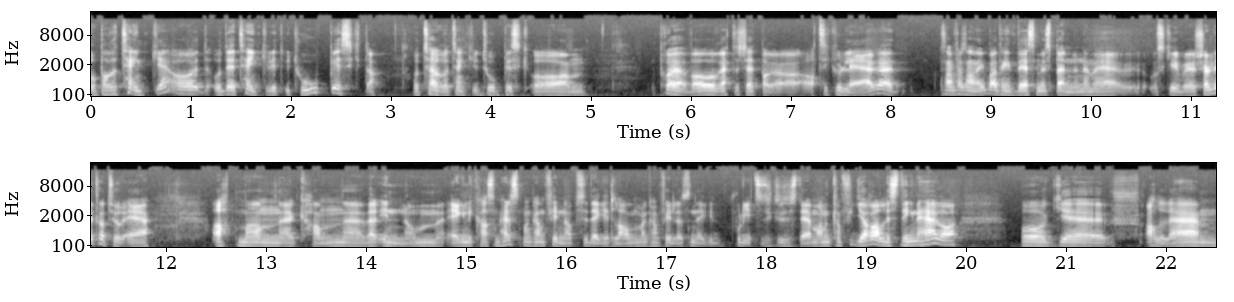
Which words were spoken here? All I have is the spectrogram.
å bare tenke, og, og det tenke litt utopisk, da. Å tørre å tenke utopisk og um, prøve å rett og slett bare artikulere sånn, jeg bare tenkte Det som er spennende med å skrive sjøllitteratur, er at man kan eh, være innom egentlig hva som helst. Man kan finne opp sitt eget land, man kan finne opp sitt eget politiske system. Man kan gjøre alle disse tingene her. og og eh, alle mm,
